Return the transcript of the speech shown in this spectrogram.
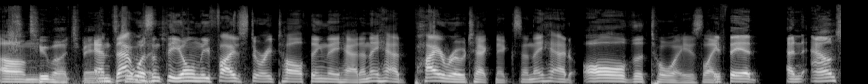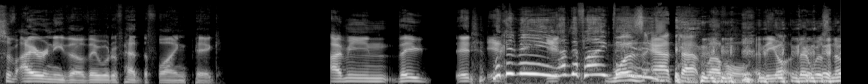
Um, Too much, man. and that wasn't much. the only five story tall thing they had. And they had pyrotechnics and they had all the toys. Like, if they had an ounce of irony, though, they would have had the flying pig. I mean, they. It, it, Look at me! it I'm the flying was pig! at that level. The, there was no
